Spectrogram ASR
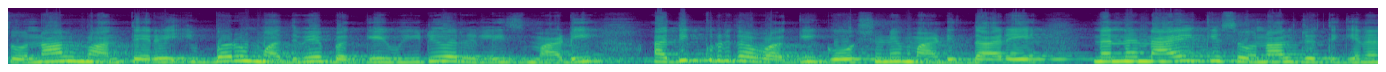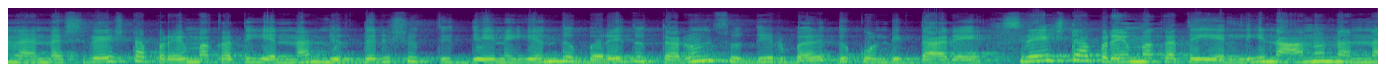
ಸೋನಾಲ್ ಮಾಂತೆರೆ ಇಬ್ಬರು ಮದುವೆ ಬಗ್ಗೆ ವಿಡಿಯೋ ರಿಲೀಸ್ ಮಾಡಿ ಅಧಿಕೃತವಾಗಿ ಘೋಷಣೆ ಮಾಡಿದ್ದಾರೆ. ನನ್ನ ನಾಯಕಿ ಸೋನಾಲ್ ಜೊತೆಗಿನ ನನ್ನ ಶ್ರೇಷ್ಠ ಪ್ರೇಮ ಕಥೆಯನ್ನ ನಿರ್ಧರಿಸುತ್ತಿದ್ದೇನೆ ಎಂದು ಬರೆದು ತರುಣ್ ಸುಧೀರ್ ಬರೆದುಕೊಂಡಿದ್ದಾರೆ. ಶ್ರೇಷ್ಠ ಪ್ರೇಮ ಕಥೆಯಲ್ಲಿ ನಾನು ನನ್ನ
